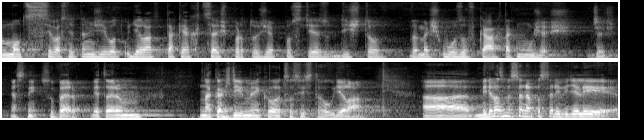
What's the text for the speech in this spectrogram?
moc si vlastně ten život udělat tak, jak chceš, protože prostě, když to vemeš v úvozovkách, tak můžeš. Můžeš, jasný, super. Je to jenom na každým, jako, co si z toho udělá. A my dva jsme se naposledy viděli eh,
